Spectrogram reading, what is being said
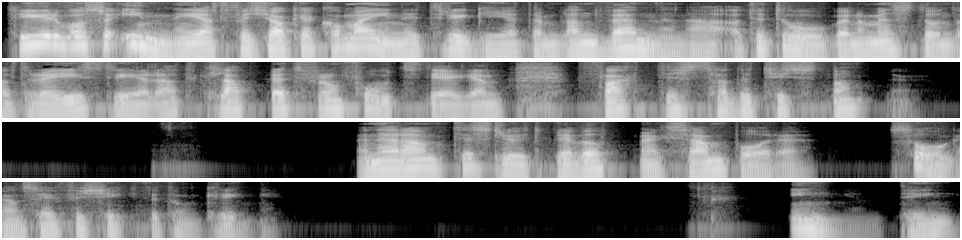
Tyr var så inne i att försöka komma in i tryggheten bland vännerna att det tog honom en stund att registrera att klappret från fotstegen faktiskt hade tystnat nu. Men när han till slut blev uppmärksam på det såg han sig försiktigt omkring. Ingenting.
